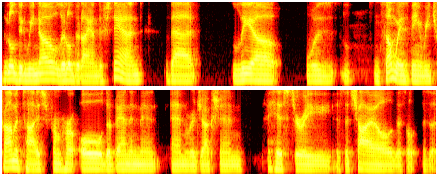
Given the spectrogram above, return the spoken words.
little did we know, little did I understand that Lea was in some ways being re-traumatized from her old abandonment and rejection history as a child, as a as a,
